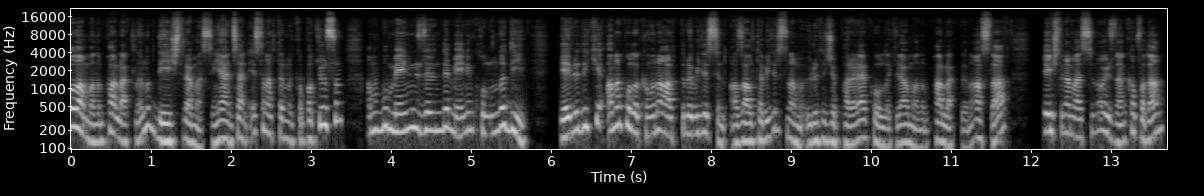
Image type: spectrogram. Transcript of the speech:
o lambanın parlaklığını değiştiremezsin. Yani sen S anahtarını kapatıyorsun ama bu M'nin üzerinde M'nin kolunda değil. Devredeki ana kol akımını arttırabilirsin, azaltabilirsin ama üretici paralel koldaki lambanın parlaklığını asla değiştiremezsin. O yüzden kafadan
